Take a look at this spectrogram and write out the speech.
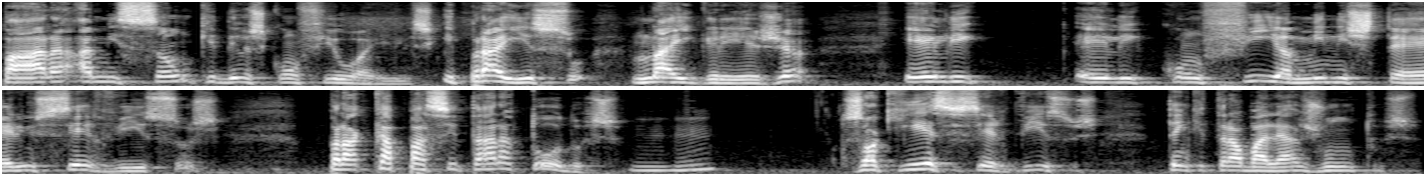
para a missão que Deus confiou a eles. E para isso, na igreja, ele, ele confia ministérios, serviços para capacitar a todos. Só que esses serviços têm que trabalhar juntos.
